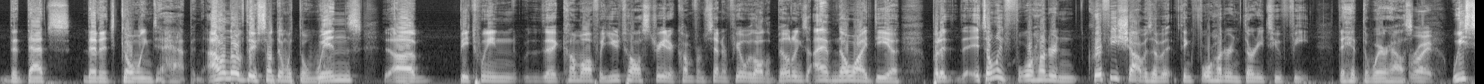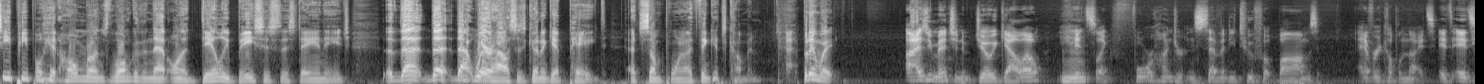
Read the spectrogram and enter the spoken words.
that that's that it's going to happen. I don't know if there's something with the winds uh, between that come off of Eutaw Street or come from center field with all the buildings. I have no idea, but it, it's only 400. And, Griffey's shot was I think 432 feet that hit the warehouse. Right. We see people hit home runs longer than that on a daily basis this day and age. That that that warehouse is going to get pegged at some point. I think it's coming. But anyway, As you mentioned him, Joey Gallo Mhm. hits like 472 foot bombs every couple nights. It, it's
